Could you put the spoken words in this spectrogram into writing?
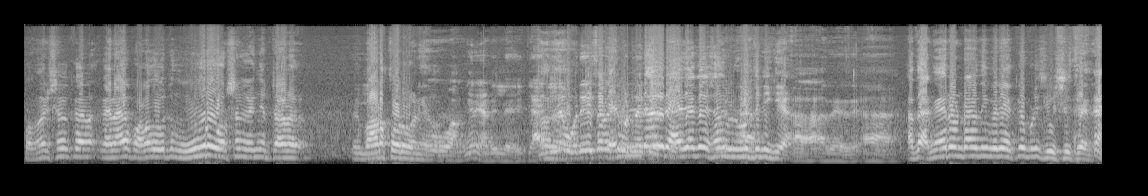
കൊമേഴ്ഷ്യൽ കന- കനാൽ പണിത് ഒരു നൂറ് വർഷം കഴിഞ്ഞിട്ടാണ് പാടത്തോട് പണിയാണ് അങ്ങനെയാണല്ലേ? രാജാകേശം വിഴുത്തിരിക്കുക അതെ. അങ്ങേരം ഉണ്ടായിരുന്നു ഇവരെയൊക്കെ ഇവിടെ ശിക്ഷിച്ചേനെ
